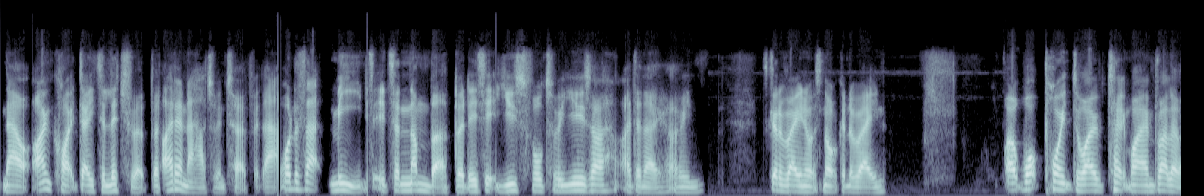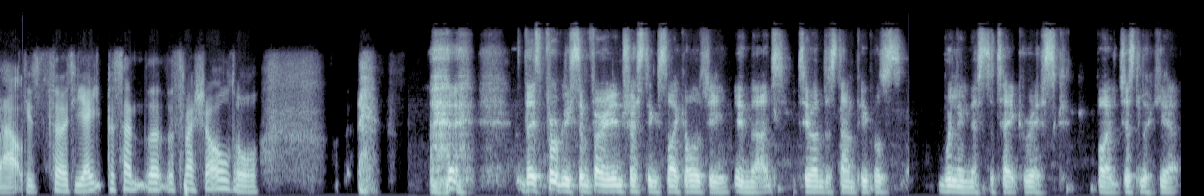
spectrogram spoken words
Now, I'm quite data literate, but I don't know how to interpret that. What does that mean? It's a number, but is it useful to a user? I don't know. I mean, it's going to rain or it's not going to rain. At what point do I take my umbrella out? Is 38% the, the threshold or? There's probably some very interesting psychology in that to understand people's willingness to take risk by just looking at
